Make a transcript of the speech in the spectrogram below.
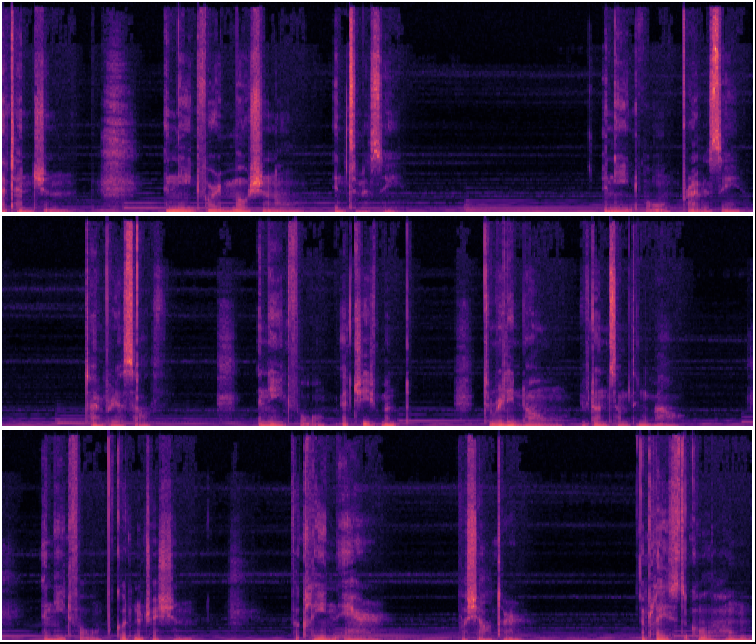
attention, a need for emotional intimacy a need for privacy, time for yourself, a need for achievement, to really know you've done something well, a need for good nutrition, for clean air, for shelter, a place to call home,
